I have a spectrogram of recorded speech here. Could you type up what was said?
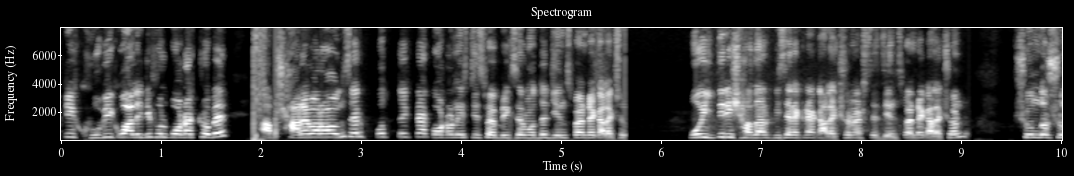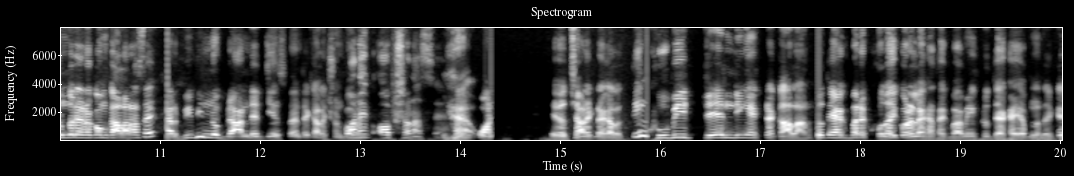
প্রোডাক্টটি খুবই কোয়ালিটিফুল প্রোডাক্ট হবে। আর সাড়ে বারো আউন্সের প্রত্যেকটা কটন স্টিচ ফেব্রিক্স এর মধ্যে জিন্স প্যান্টের কালেকশন পঁয়ত্রিশ হাজার পিসের একটা কালেকশন আসছে জিন্স প্যান্টের কালেকশন সুন্দর সুন্দর এরকম কালার আছে। আর বিভিন্ন ব্র্যান্ডের জিন্স প্যান্টের কালেকশন অনেক অপশন আছে। হ্যাঁ এ হচ্ছে আরেকটা কালার তিন খুবই ট্রেন্ডিং একটা কালার তো একবারে খোদাই করে লেখা থাকবে। আমি একটু দেখাই আপনাদেরকে।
